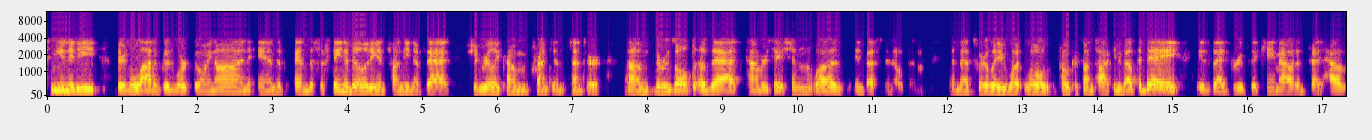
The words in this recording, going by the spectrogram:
community. There's a lot of good work going on, and and the sustainability and funding of that should really come front and center. Um, the result of that conversation was Invest in Open. And that's really what we'll focus on talking about today is that group that came out and said, how,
